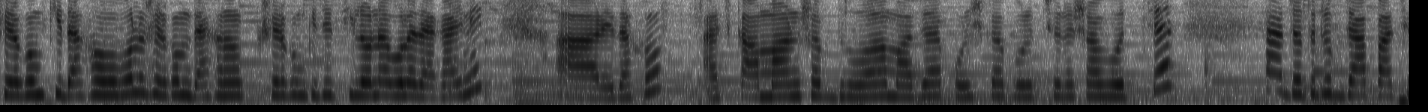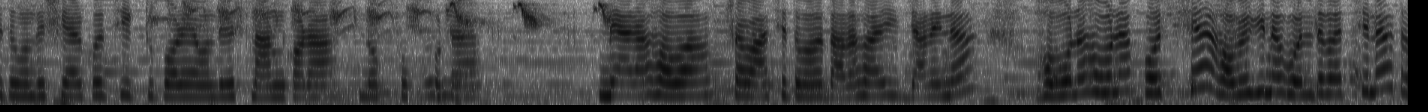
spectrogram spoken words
সেরকম কি দেখাবো বলো? সেরকম দেখানো, সেরকম কিছু ছিল না বলে দেখায়নি। আর এই দেখো, আজ কামান সব ধোয়া, মাজা, পরিষ্কার, পরিচ্ছন্ন সব হচ্ছে। আর যতটুকু যা পাচ্ছি তোমাদের শেয়ার করছি, একটু পরে আমাদের স্নান করা, নখ ফুক ফোটা। ন্যাড়া হওয়া সব আছে তোমাদের দাদাভাই জানে না। হব না হব না করছে, হবে কি না বলতে পারছি না, তো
